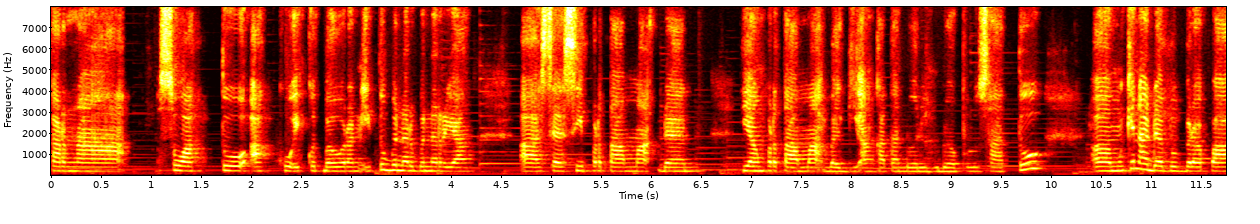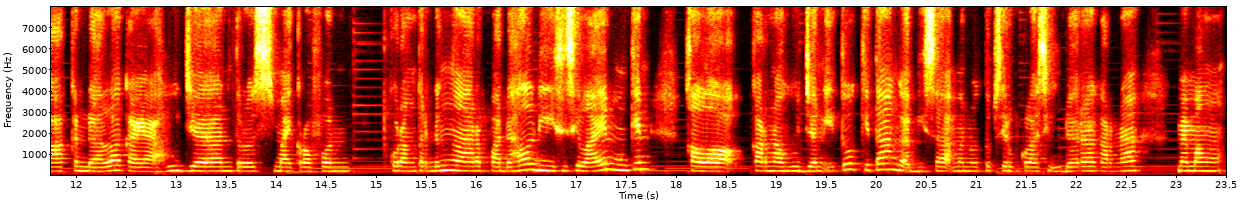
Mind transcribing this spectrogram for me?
karena sewaktu aku ikut bauran itu benar-benar yang uh, sesi pertama dan yang pertama bagi angkatan 2021 uh, mungkin ada beberapa kendala kayak hujan terus mikrofon kurang terdengar. Padahal di sisi lain mungkin kalau karena hujan itu kita nggak bisa menutup sirkulasi udara karena memang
